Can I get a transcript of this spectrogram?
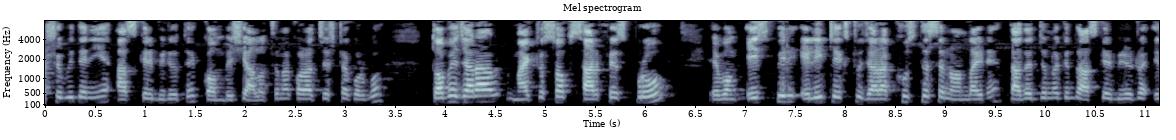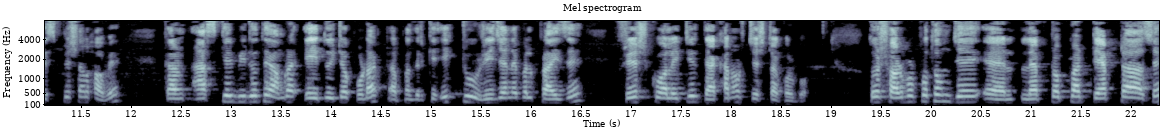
অসুবিধা নিয়ে আজকের ভিডিওতে কম বেশি আলোচনা করার চেষ্টা করব। তবে যারা মাইক্রোসফট সারফেস প্রো এবং এইচপির এলিটেক্স টু যারা খুঁজতেছেন অনলাইনে তাদের জন্য কিন্তু আজকের ভিডিওটা স্পেশাল হবে। কারণ আজকের ভিডিওতে আমরা এই দুইটা প্রোডাক্ট আপনাদেরকে একটু রিজনেবল প্রাইসে ফ্রেশ কোয়ালিটির দেখানোর চেষ্টা করব। তো সর্বপ্রথম যে ল্যাপটপ বা ট্যাবটা আছে,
